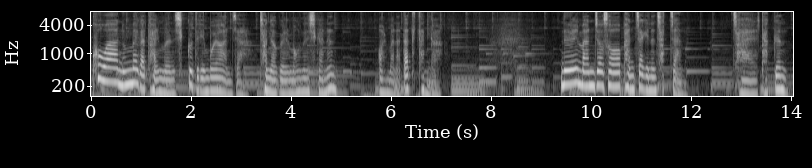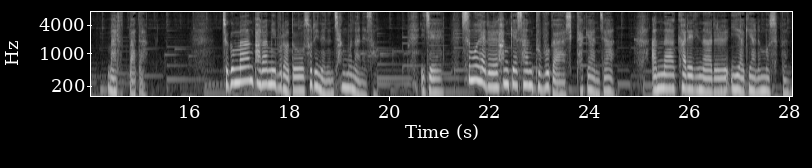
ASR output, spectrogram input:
코와 눈매가 닮은 식구들이 모여 앉아 저녁을 먹는 시간은 얼마나 따뜻한가. 늘 만져서 반짝이는 찻잔, 잘 닦은 마룻바닥, 조금만 바람이 불어도 소리내는 창문 안에서. 이제 스무 해를 함께 산 부부가 식탁에 앉아 안나 카레리나를 이야기하는 모습은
